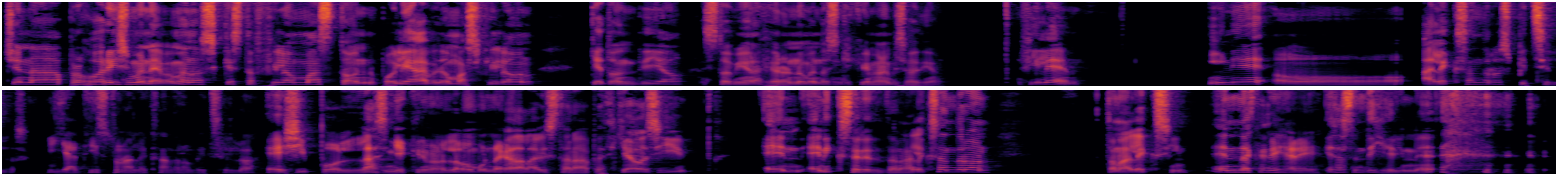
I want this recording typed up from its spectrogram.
Και να προχωρήσουμε επομένως και στο φίλο μας, τον πολύ αγαπητό μας φίλο και τον δύο, στο οποίο αφιερωνούμε το συγκεκριμένο επεισόδιο. Φίλε, είναι ο Αλέξανδρος Πιτσίλος. Γιατί στον Αλεξάνδρο Πιτσίλο; Έχει πολλά συγκεκριμένα λόγο που να καταλάβεις τώρα. Παιδιά, όσοι δεν ξέρετε τον Αλέξανδρο, τον Αλέξη, εν να- Είμαστε τυχεροί. είσαστε τυχεροί, ναι.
